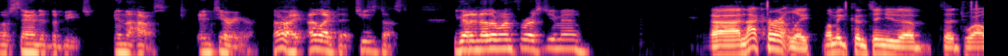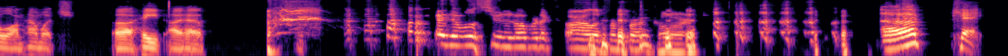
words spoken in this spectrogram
of sand at the beach in the house interior. All right, I like that cheese dust. You got another one for us, G man? Uh, not currently. Let me continue to to dwell on how much uh, hate I have. okay, then we'll shoot it over to Carla from Burnt Corn. Okay.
